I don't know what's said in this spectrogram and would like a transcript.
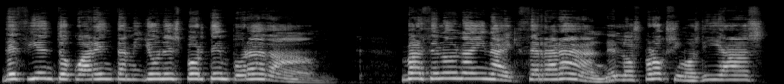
de 140 millones por temporada. Barcelona y Nike cerrarán en los próximos días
